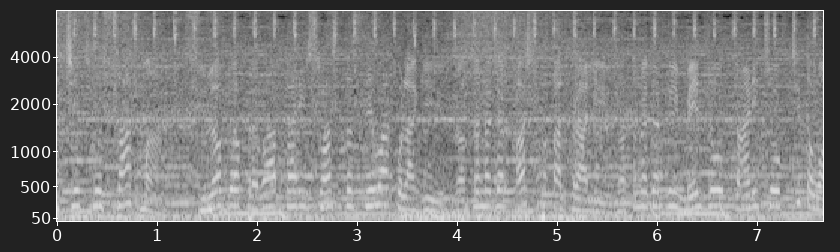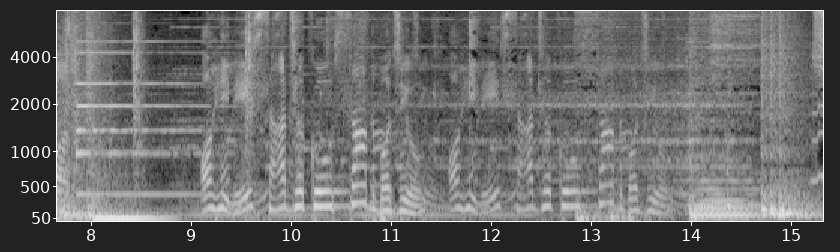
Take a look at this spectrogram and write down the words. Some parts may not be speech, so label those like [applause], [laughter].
चेकको साथमा सुलभ र प्रभावकारी स्वास्थ्य सेवाको लागि रत्नगर अस्पताल प्रणाली रत्नगर दुई मेन रोड चाँडी चोक चितवन। अहिले साँझको सात बज्यो। अहिले साँझको सात बज्यो।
